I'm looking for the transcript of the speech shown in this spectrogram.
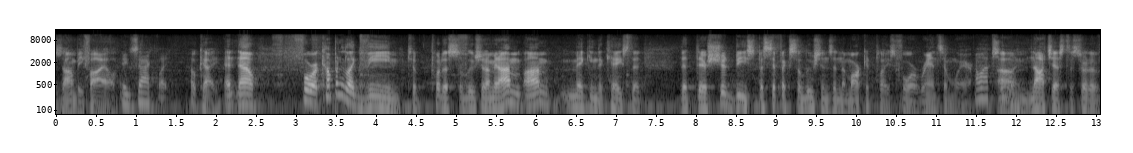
zombie file. Exactly. Okay, and now, for a company like Veeam to put a solution, I mean, I'm, I'm making the case that, that there should be specific solutions in the marketplace for ransomware. Oh, absolutely. Um, not just the sort of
